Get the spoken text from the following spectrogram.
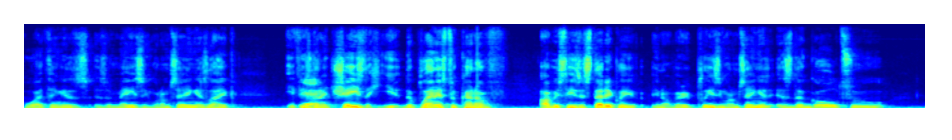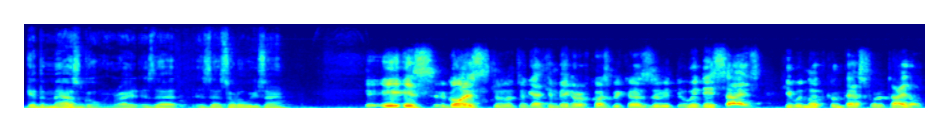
who I think is is amazing. What I'm saying is like, if he's yeah. going to chase the he, the plan is to kind of obviously he's aesthetically you know very pleasing. What I'm saying is is the goal to get the mass going, right? Is that is that sort of what you're saying? His goal is to, to get him bigger, of course, because with, with this size he would not contest for a title.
